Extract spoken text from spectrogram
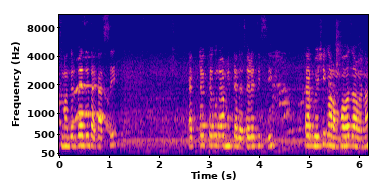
আপনাদের বেজে দেখাচ্ছি। একটা একটা করে আমি তেলে ছেড়ে দিচ্ছি তেল বেশি গরম হওয়া যাবে না।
